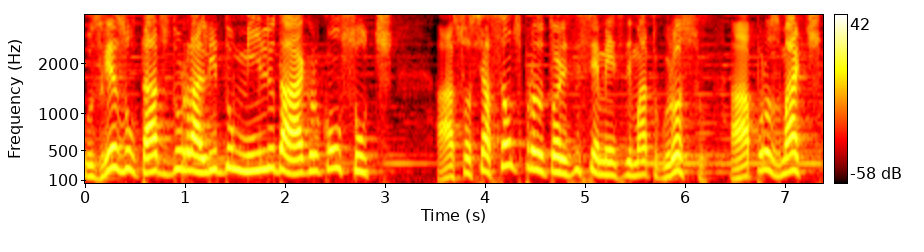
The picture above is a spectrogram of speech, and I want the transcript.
os resultados do Rally do Milho da Agroconsult. A Associação dos Produtores de Sementes de Mato Grosso, a Aprosmate,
